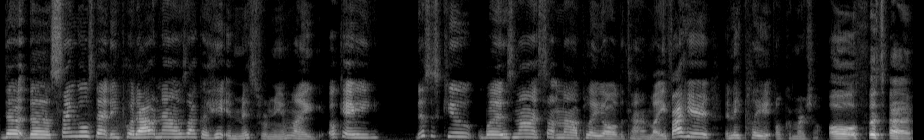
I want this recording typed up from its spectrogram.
The the singles that they put out now is like a hit and miss for me. I'm like, okay, this is cute, but it's not something I play all the time. Like if I hear it and they play it on commercial all the time,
